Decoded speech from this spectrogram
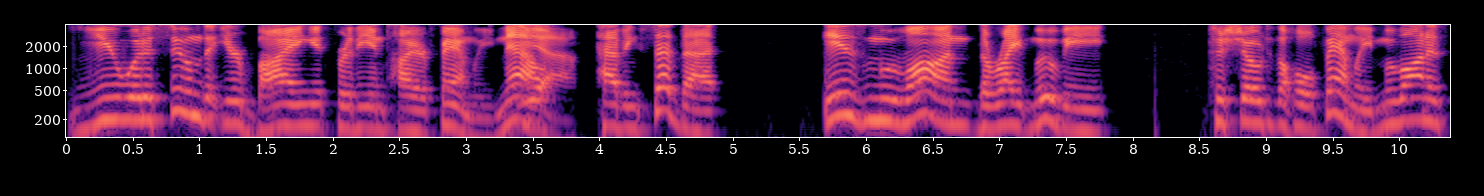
you would assume that you're buying it for the entire family. Now, Yeah. having said that, is Mulan the right movie to show to the whole family? Mulan is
